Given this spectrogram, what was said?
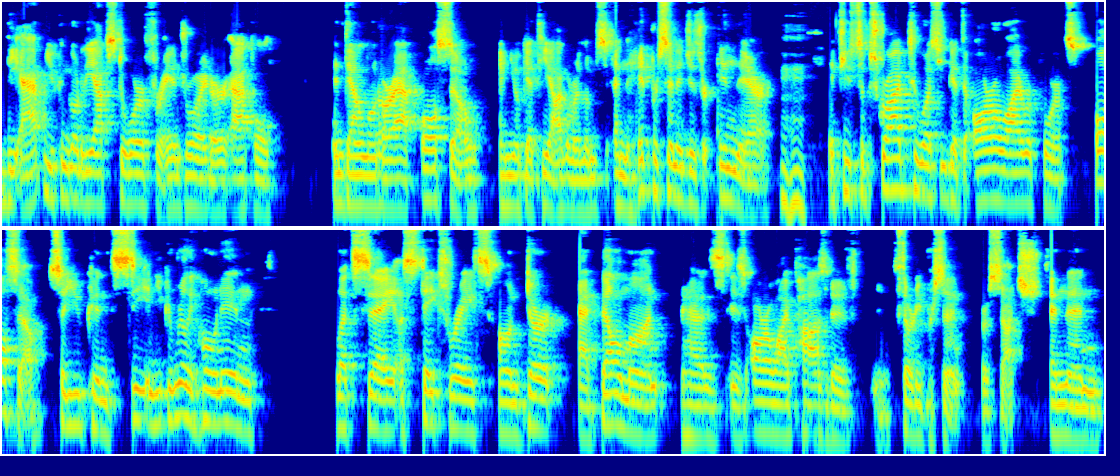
the app. You can go to the App Store for Android or Apple and download our app also, and you'll get the algorithms. And the hit percentages are in there. Mhm. If you subscribe to us, you get the ROI reports also, so you can see and you can really hone in let's say a stakes race on dirt at Belmont has is ROI positive 30% or such. And then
